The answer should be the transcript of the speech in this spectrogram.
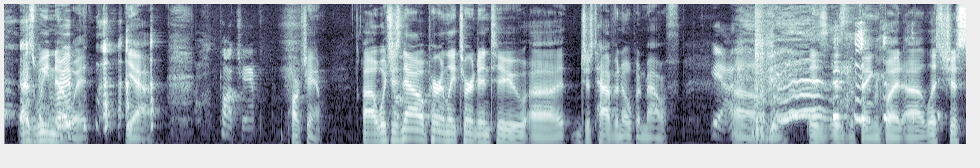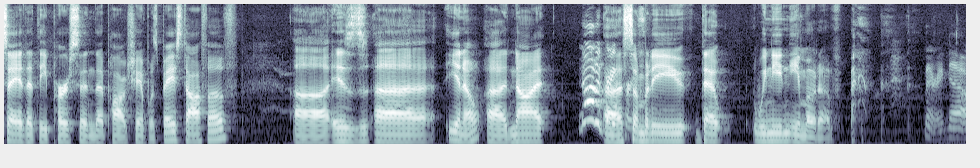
as we know it. Yeah. PogChamp. PogChamp, uh, which is now apparently turned into uh, just have an open mouth Yeah. um, is, is the thing. But uh, let's just say that the person that PogChamp was based off of uh, is, uh, you know, uh, not Not uh, somebody that we need an emote of. There we go.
